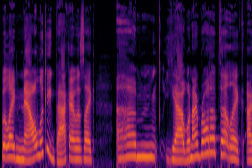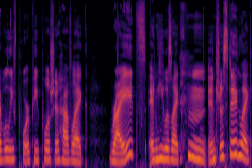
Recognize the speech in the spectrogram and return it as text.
but like now looking back, I was like, um, yeah. When I brought up that like I believe poor people should have like rights, and he was like, hmm, interesting. Like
